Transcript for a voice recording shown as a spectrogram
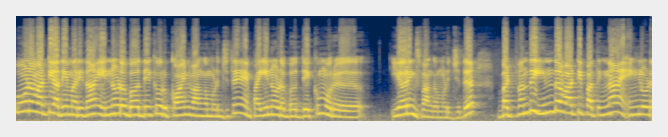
போன வாட்டி அதே மாதிரி தான் என்னோட பர்த்டேக்கு ஒரு காயின் வாங்க முடிஞ்சது என் பையனோட பர்த்டேக்கும் ஒரு இயரிங்ஸ் வாங்க முடிஞ்சுது. பட் வந்து இந்த வாட்டி பார்த்தீங்கன்னா எங்களோட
